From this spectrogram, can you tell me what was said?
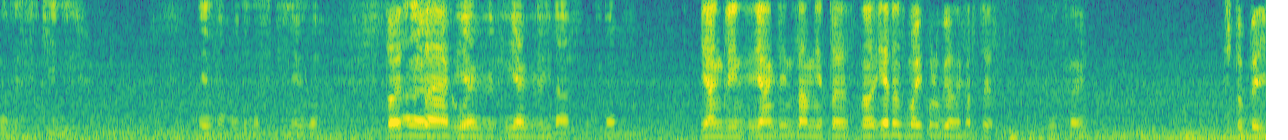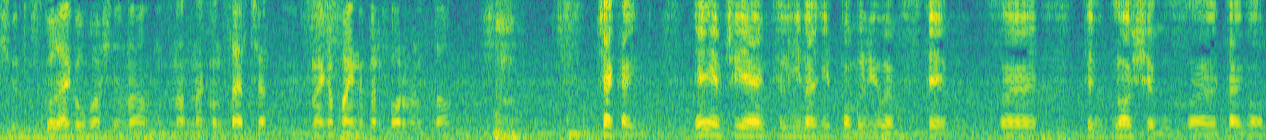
Młody Skinny. Nie znam młodego Skiniego. To jest Ale przechód. Young- Younglina znam. Younglin, Younglin dla mnie to jest no, jeden z moich ulubionych artystów. Okej. Zresztą byliśmy tu z kolegą właśnie na, na, na koncercie. Mega fajny performance dał. Hmm. Czekaj. Ja nie wiem, czy ja Younglina nie pomyliłem z tym, z tym gościem z tego. mm,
